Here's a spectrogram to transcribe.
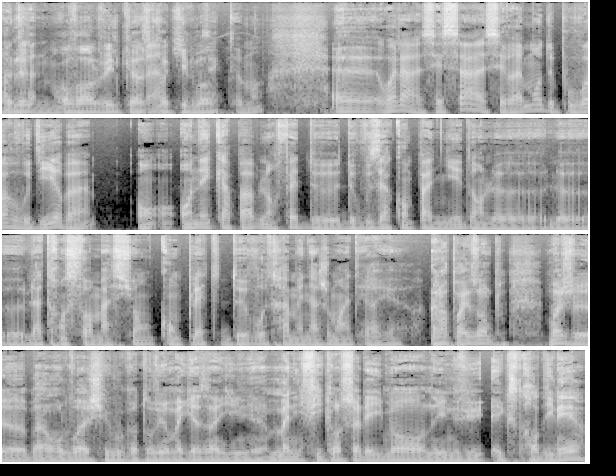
On va enlever le casque Voilà, tranquillement. Exactement. Euh, voilà, c'est ça. C'est vraiment de pouvoir vous dire, ben, on, on est capable en fait de, de vous accompagner dans le, le, la transformation complète de votre aménagement intérieur. Alors par exemple, moi je, ben, on le voit chez vous quand on vient au magasin, il y a un magnifique ensoleillement, on a une vue extraordinaire.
